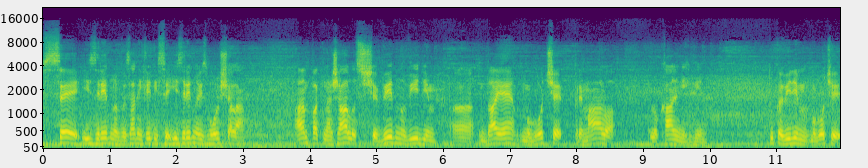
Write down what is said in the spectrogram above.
se je izredno, v zadnjih letih izredno izboljšala, ampak nažalost še vedno vidim, da je mogoče premalo lokalnih vin. Tukaj vidim, mogoče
